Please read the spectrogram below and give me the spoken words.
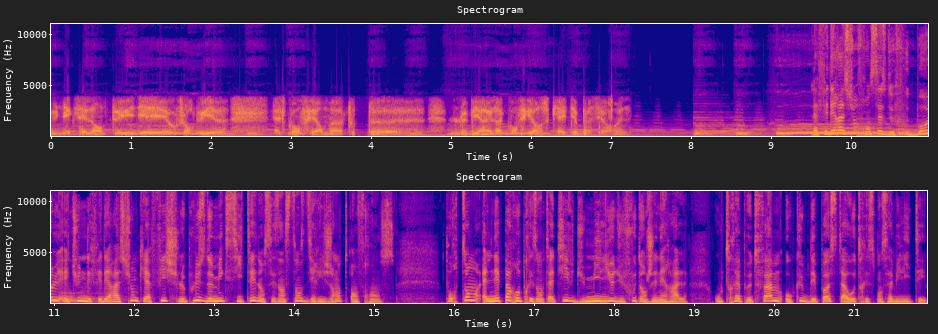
une excellente idée. Et aujourd'hui, elle confirme tout le bien et la confiance qui a été placée en elle. La Fédération française de football est une des fédérations qui affiche le plus de mixité dans ses instances dirigeantes en France. Pourtant, elle n'est pas représentative du milieu du foot en général, où très peu de femmes occupent des postes à haute responsabilité.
